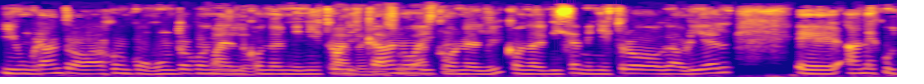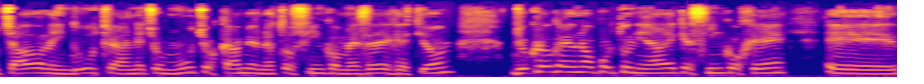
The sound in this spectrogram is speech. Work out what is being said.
y un gran trabajo en conjunto con el con el ministro Liscano y con el con el viceministro Gabriel. Eh, han escuchado a la industria, han hecho muchos cambios en estos cinco meses de gestión. Yo creo que hay una oportunidad de que 5G eh,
